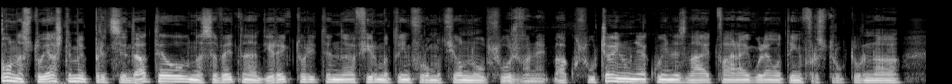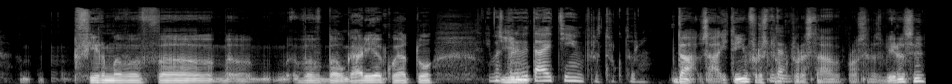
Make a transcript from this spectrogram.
По-настоящем е председател на съвета на директорите на фирмата Информационно обслужване. Ако случайно някой не знае, това е най-голямата инфраструктурна фирма в, в България, която... Имаш предвид IT инфраструктура. Да, за IT инфраструктура да. става въпрос, разбира се.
